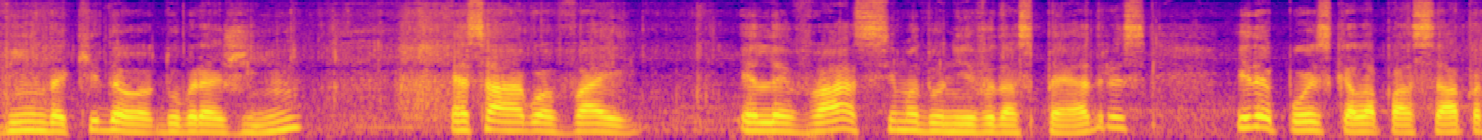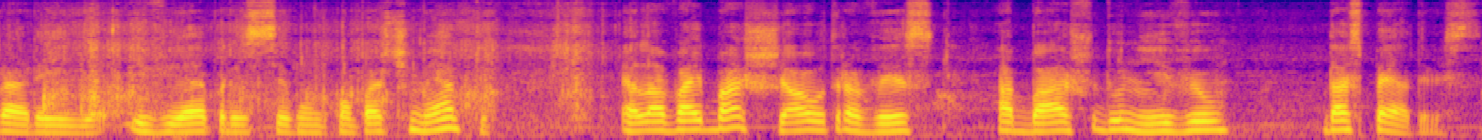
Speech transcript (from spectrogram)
vinda aqui do, do brejinho, essa água vai elevar acima do nível das pedras e depois que ela passar para a areia e vier para esse segundo compartimento, ela vai baixar outra vez abaixo do nível das pedras.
